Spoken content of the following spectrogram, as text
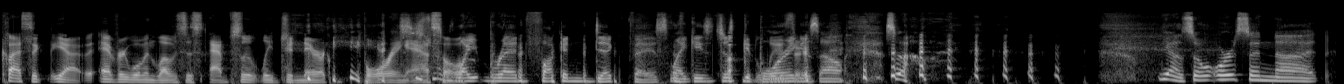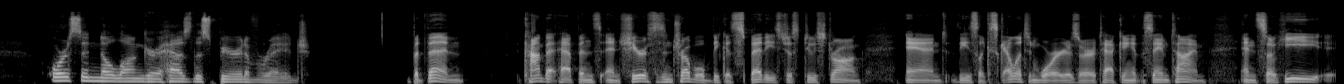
Classic, yeah. Every woman loves this absolutely generic, boring Just asshole. white bread fucking dick face. Like he's just boring loser. as hell. So Yeah, so Orson uh Orson no longer has the spirit of rage. But then combat happens and Shiris is in trouble because Smetty's just too strong and these like skeleton warriors are attacking at the same time. And so he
